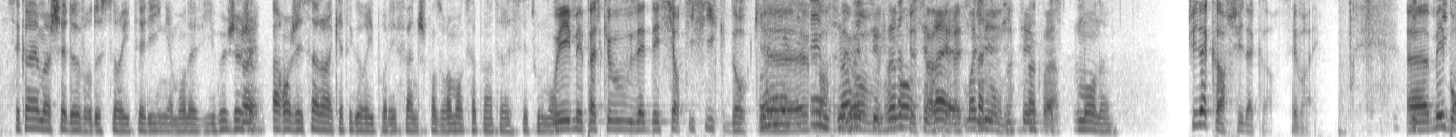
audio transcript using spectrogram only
C'est quand même un chef-d'œuvre de storytelling, à mon avis. Je n'ai pas rangé ça dans la catégorie pour les fans. Je pense vraiment que ça peut intéresser tout le monde. Oui, mais parce que vous, vous êtes des scientifiques, donc euh, forcément. Non, c'est vraiment, c'est vrai. Moi, j'ai hésité, quoi. Tout le monde. Je suis d'accord, je suis d'accord, c'est vrai. Euh, mais bon.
